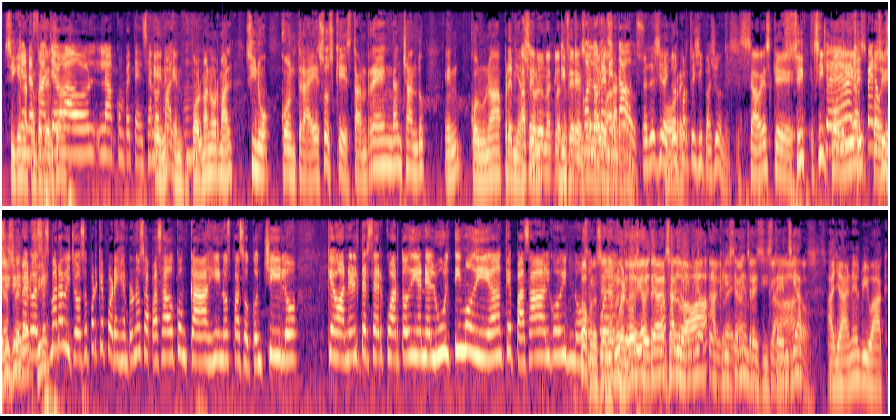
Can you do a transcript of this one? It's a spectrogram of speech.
siguen la Quienes han competencia llevado la competencia en, normal. en forma normal, sino contra esos que están reenganchando en, con una premiación una diferente. Con los remendados. Es decir, hay dos participaciones. Sabes que Sí. sí podrías, pero, podrías sí, sí, tener- pero eso sí. es maravilloso porque, por ejemplo, nos ha pasado con Caji, nos pasó con Chilo, que van el tercer, cuarto día, en el último día que pasa algo y no, No, se pero si puede. último Recuerdo después de haber saludado a, Cristian en. Resistencia Claro. allá en el Vivac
